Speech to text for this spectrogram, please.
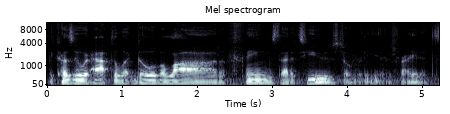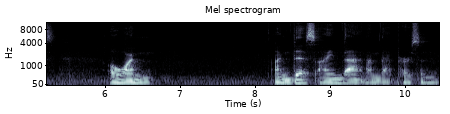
Because it would have to let go of a lot of things that it's used over the years, right? It's, oh, I'm, I'm this, I'm that, I'm that person.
